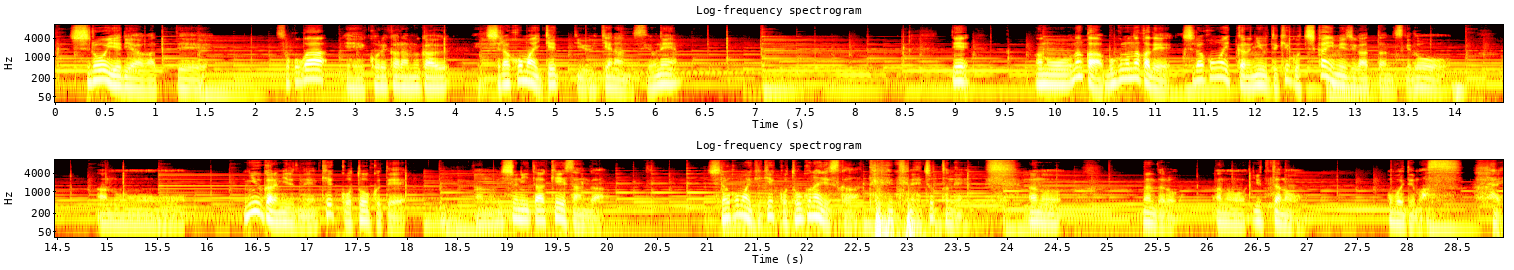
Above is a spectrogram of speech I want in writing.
ー、白いエリアがあってそこが、えー、これから向かう白駒池っていう池なんですよね。で、あの、なんか僕の中で白駒駅からニューって結構近いイメージがあったんですけど、あの、ニューから見るとね、結構遠くて、あの、一緒にいた K さんが、白駒駅結構遠くないですかって言ってね、ちょっとね、あの、なんだろう、あの、言ってたのを覚えてます。はい。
